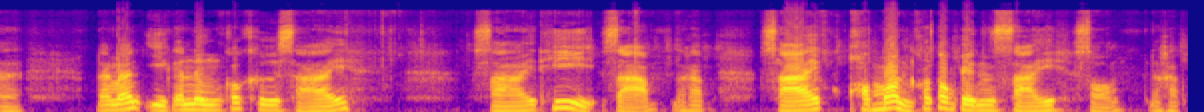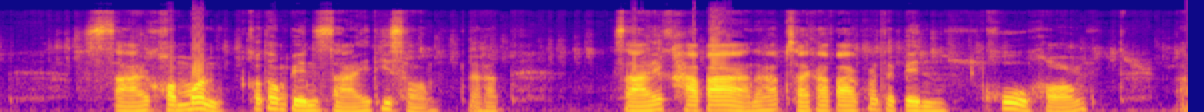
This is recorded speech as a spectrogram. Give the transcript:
อ่าดังนั้นอีกอันหนึงก็คือสายสายที่สามนะครับสายคอมมอนก็ต้องเป็นสายสองนะครับสายคอมมอนก็ต้องเป็นสายที่สองนะครับ สายคาปานะครับ สายคาปาก็จะเป็นคู่ของอ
